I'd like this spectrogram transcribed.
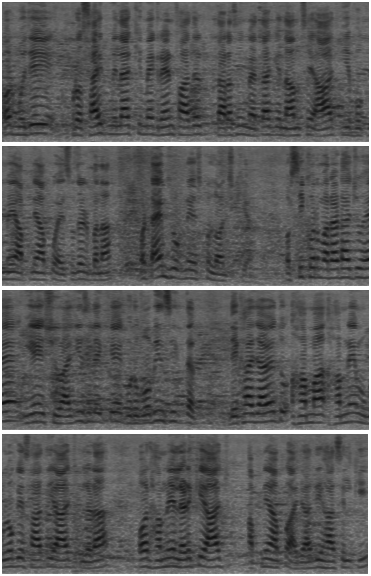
और मुझे प्रोत्साहित मिला कि मैं ग्रैंड फादर तारा सिंह मेहता के नाम से आज ये बुक में अपने आप को एसोसिएट बना और टाइम्स बुक ने इसको लॉन्च किया। और सिख और मराठा जो है, ये शिवाजी से लेके गुरु गोविंद सिंह तक देखा जाए तो हम, हमने मुगलों के साथ ही आज लड़ा और हमने लड़के आज अपने आप को आज़ादी हासिल की।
